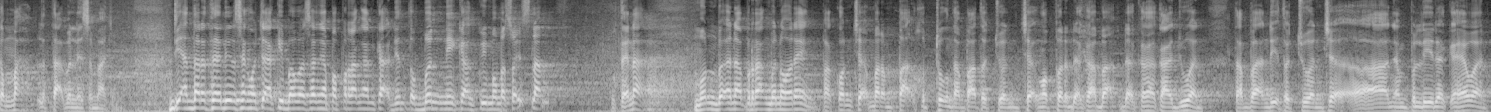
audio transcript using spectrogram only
kemah letak dan semacam. Di antara tadil saya ngucap bahwasanya peperangan kak dinto ben nikah kui memasuk Islam. Tena mun bana perang ben orang pakon cak merempak kudung tanpa tujuan cak ngoper dak kabak dak kajuan tanpa andik tujuan cak uh, nyampeli dak hewan.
